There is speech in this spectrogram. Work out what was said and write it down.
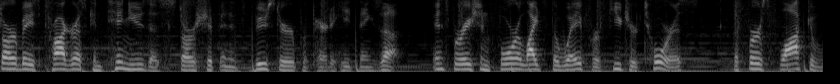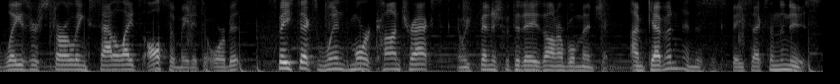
Starbase progress continues as Starship and its booster prepare to heat things up. Inspiration 4 lights the way for future tourists. The first flock of laser Starlink satellites also made it to orbit. SpaceX wins more contracts, and we finish with today's honorable mention. I'm Kevin, and this is SpaceX in the News.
